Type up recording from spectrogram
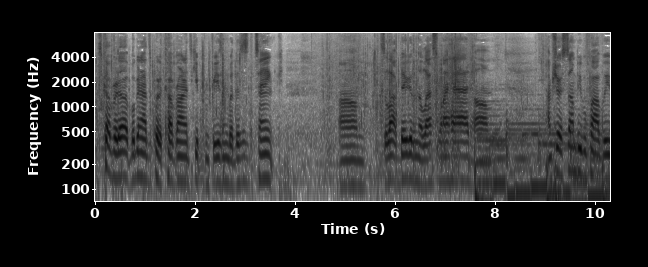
It's covered up. We're gonna have to put a cover on it to keep it from freezing. But this is the tank. Um, it's a lot bigger than the last one I had. Um, I'm sure some people probably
